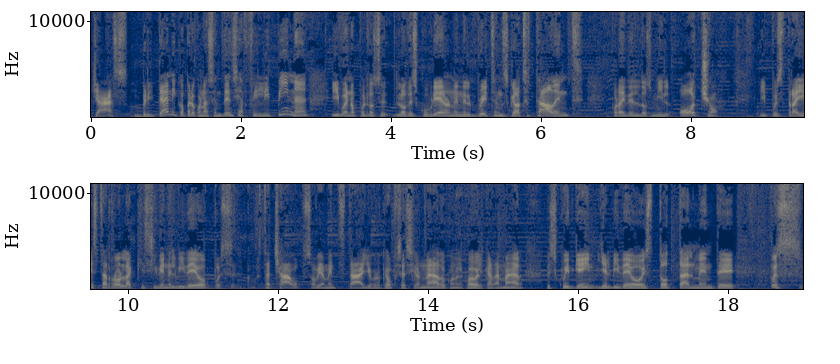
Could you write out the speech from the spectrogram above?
jazz, británico, pero con ascendencia filipina. Y bueno, pues lo descubrieron en el Britain's Got Talent por ahí del 2008. Y pues trae esta rola que si ven el video, pues como está chavo, pues obviamente está yo creo que obsesionado con el juego del calamar, de Squid Game, y el video es totalmente, pues,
